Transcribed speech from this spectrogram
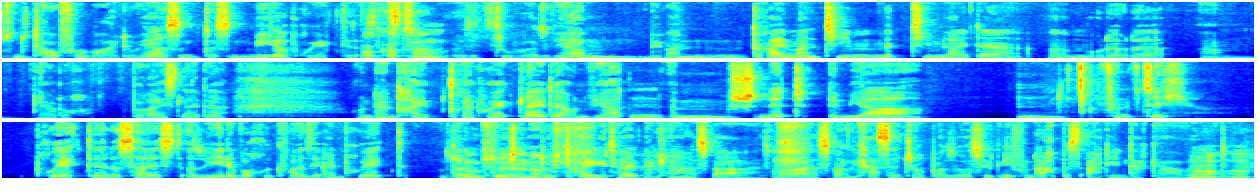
so eine Tauchvorbereitung. Ja, das sind, das sind Megaprojekte. Da sitzt du- sitzt du- Also wir haben, wir waren ein Dreimann-Team mit Teamleiter ähm, oder, oder ähm, ja doch, Bereichsleiter und dann drei, drei Projektleiter und wir hatten im Schnitt im Jahr mh, 50 Projekte, das heißt also jede Woche quasi ein Projekt und dann Schon viel, durch, ne? durch drei geteilt. Na klar, das war, das war, das war ein krasser Job. Also du hast wirklich von acht bis acht jeden Tag gearbeitet. Ja, ja.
